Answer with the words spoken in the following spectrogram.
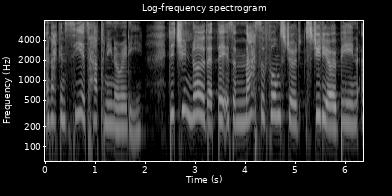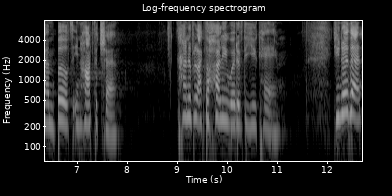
And I can see it's happening already. Did you know that there is a massive film studio being um, built in Hertfordshire? Kind of like the Hollywood of the UK. Do you know that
